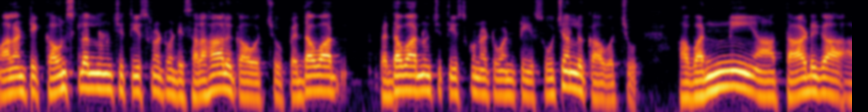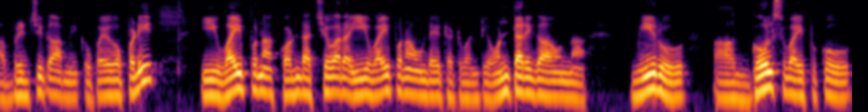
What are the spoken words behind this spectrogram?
మాలాంటి కౌన్సిలర్ల నుంచి తీసుకున్నటువంటి సలహాలు కావచ్చు పెద్దవారు పెద్దవారి నుంచి తీసుకున్నటువంటి సూచనలు కావచ్చు అవన్నీ ఆ తాడుగా ఆ బ్రిడ్జ్గా మీకు ఉపయోగపడి ఈ వైపున కొండ చివర ఈ వైపున ఉండేటటువంటి ఒంటరిగా ఉన్న మీరు ఆ గోల్స్ వైపుకు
